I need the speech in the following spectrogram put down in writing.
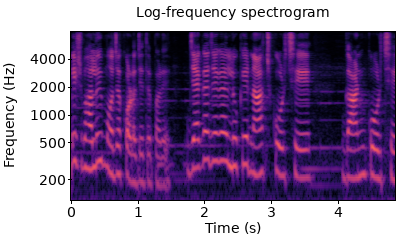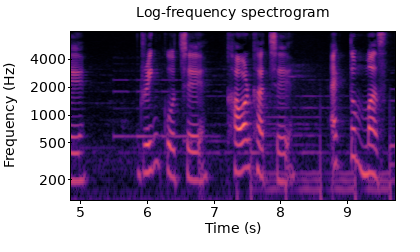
বেশ ভালোই মজা করা যেতে পারে। জায়গায় জায়গায় লোকে নাচ করছে, গান করছে ড্রিঙ্ক করছে, খাওয়ার খাচ্ছে। একদম মাস্ত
